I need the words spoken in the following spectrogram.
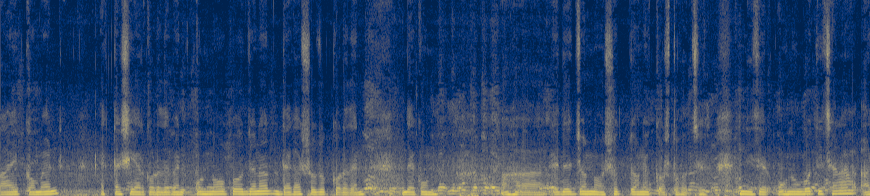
লাইক, কমেন্ট, একটা শেয়ার করে দেবেন। অন্যকেও যেন দেখার সুযোগ করে দেন। দেখুন এদের জন্য সত্যি অনেক কষ্ট হচ্ছে। নিজের অনুভূতি ছাড়া আর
